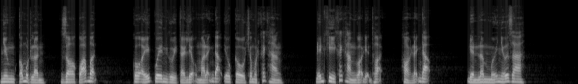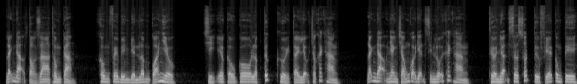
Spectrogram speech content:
Nhưng có một lần, do quá bận, cô ấy quên gửi tài liệu mà lãnh đạo yêu cầu cho một khách hàng. Đến khi khách hàng gọi điện thoại, hỏi lãnh đạo, Điền Lâm mới nhớ ra. Lãnh đạo tỏ ra thông cảm, không phê bình Điền Lâm quá nhiều, chỉ yêu cầu cô lập tức gửi tài liệu cho khách hàng. Lãnh đạo nhanh chóng gọi điện xin lỗi khách hàng, thừa nhận sơ suất từ phía công ty.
